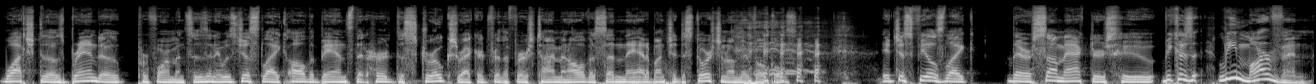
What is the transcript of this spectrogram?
watched those Brando performances, and it was just like all the bands that heard the Strokes record for the first time, and all of a sudden they had a bunch of distortion on their vocals. it just feels like there are some actors who, because Lee Marvin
